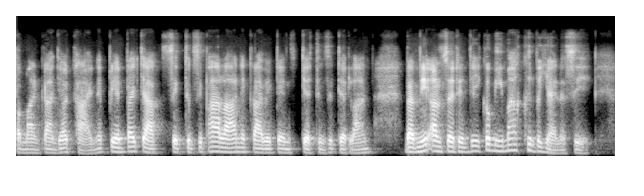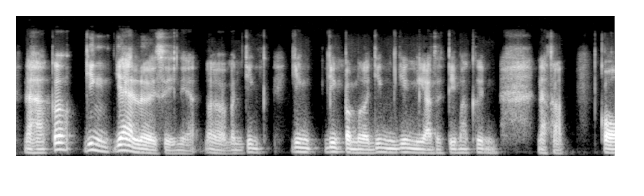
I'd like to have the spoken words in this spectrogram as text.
ประมาณการยอดขายเนี่ยเปลี่ยนไปจาก 10-15 ล้านเนี่ยกลายไปเป็น7-17 ล้าน แบบนี้ uncertainty ก็มีมากขึ้นไปใหญ่ละสินะครับก็ยิ่งแย่เลยสิเนี่ยเออมันยิ่งยิ่งยิ่งประเมินยิ่งยิ่งมี uncertainty มากขึ้นนะครับก็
